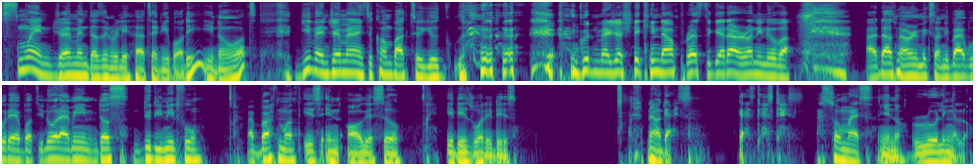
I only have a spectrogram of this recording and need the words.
small enjoyment doesn't really hurt anybody. You know what? Give enjoyment to come back to you. Good measure, shaking down, press together, and running over. Uh, that's my remix on the Bible there, but you know what I mean? Just do the needful. My birth month is in August, so it is what it is. Now, guys, guys, guys, guys, I saw my, you know, rolling along.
